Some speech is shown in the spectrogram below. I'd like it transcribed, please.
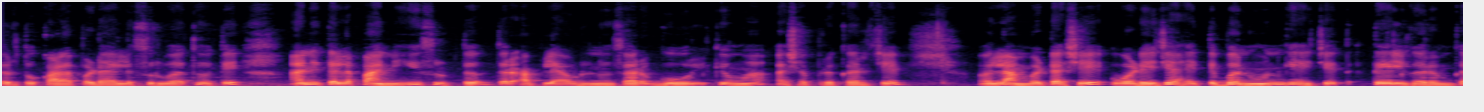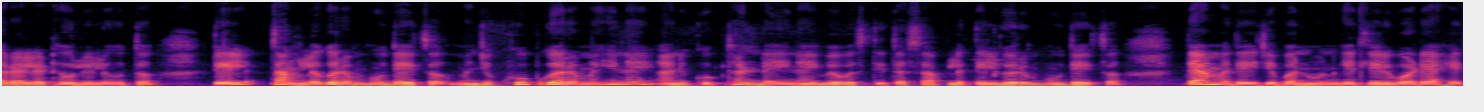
तर तो काळा पडायला सुरुवात होते आणि त्याला पाणीही सुटतं. तर आपल्या आवडीनुसार गोल किंवा अशा प्रकारचे लांबट असे वडे जे आहेत ते बनवून घ्यायचेत. तेल गरम करायला ठेवलेलं होतं. तेल चांगलं गरम होऊ द्यायचं. म्हणजे खूप गरमही नाही आणि खूप थंडही नाही. व्यवस्थित असं आपलं तेल गरम होऊ द्यायचं. त्यामध्ये जे बनवून घेतलेले वडे आहेत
